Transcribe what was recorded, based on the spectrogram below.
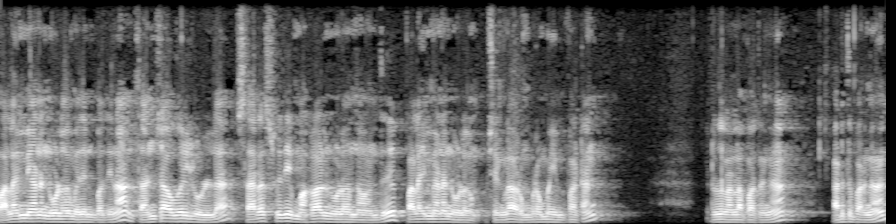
பழமையான நூலகம் எதுன்னு பார்த்தீங்கன்னா தஞ்சாவூரில் உள்ள சரஸ்வதி மகால் நூலகம் தான் வந்து பழமையான நூலகம். சரிங்களா? ரொம்ப ரொம்ப இம்பார்ட்டன்ட் எல்லாம் நல்லா பார்த்துங்க. அடுத்து பாருங்கள்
